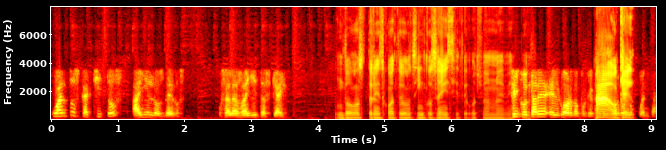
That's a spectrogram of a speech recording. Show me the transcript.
cuántos cachitos hay en los dedos. O sea, las rayitas que hay. 2, 3, 4, 5, 6, 7, 8, 9. Sin contar el, gordo, porque ah, el gordo no cuenta.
